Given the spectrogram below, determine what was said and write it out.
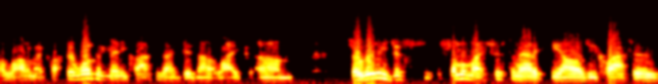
a lot of my classes. There wasn't many classes I did not like. Um, so really, just some of my systematic theology classes,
